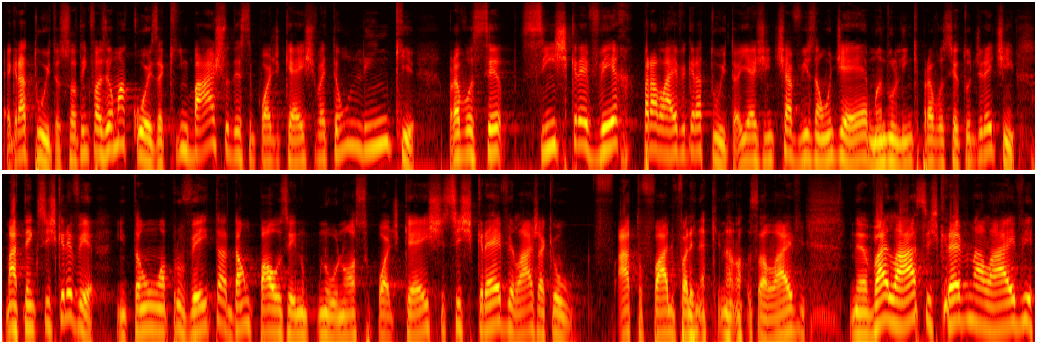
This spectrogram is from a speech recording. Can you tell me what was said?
É gratuita. Só tem que fazer uma coisa. Aqui embaixo desse podcast vai ter um link para você se inscrever para a live gratuita. E a gente te avisa onde é, manda o link para você tudo direitinho. Mas tem que se inscrever. Então aproveita, dá um pause aí no, no nosso podcast, se inscreve lá, já que eu ato falho falei aqui na nossa live, né? Vai lá, se inscreve na live,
